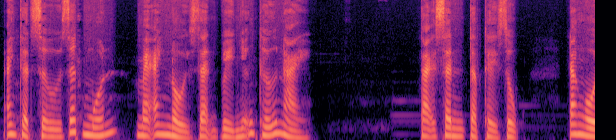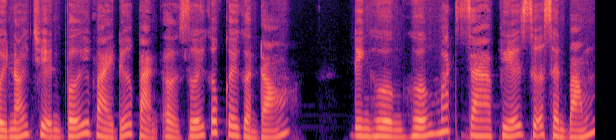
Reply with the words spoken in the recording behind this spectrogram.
Anh thật sự rất muốn mẹ anh nổi giận vì những thứ này. Tại sân tập thể dục, đang ngồi nói chuyện với vài đứa bạn ở dưới gốc cây gần đó. Đình Hương hướng mắt ra phía giữa sân bóng.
